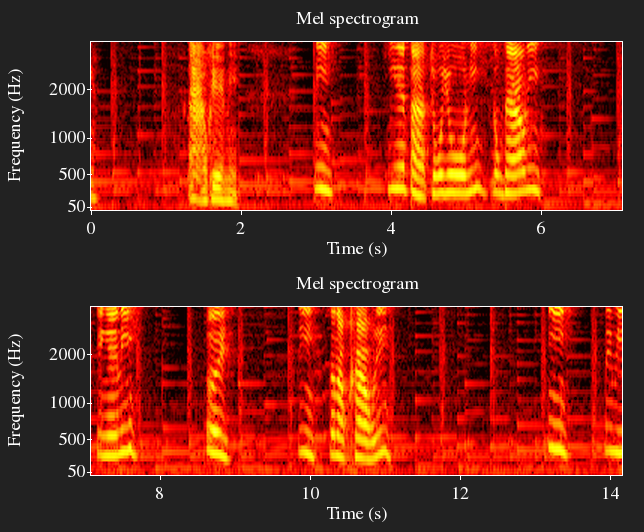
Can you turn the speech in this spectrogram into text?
เนี่ยอ่าโอเคนี่ นี่ฮินตะโจโยนี่รองเท้านี่ยังไงนี่เอ้ย นี่สนับข่าวนี่ นี่ ไม่มี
